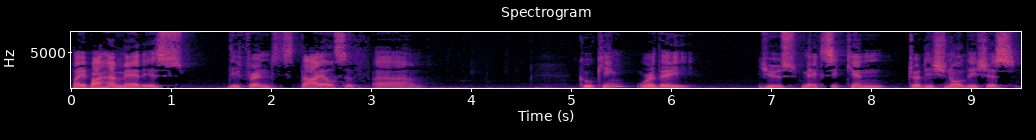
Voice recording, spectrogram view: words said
by Baja Med is different styles of uh, cooking where they use Mexican traditional dishes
